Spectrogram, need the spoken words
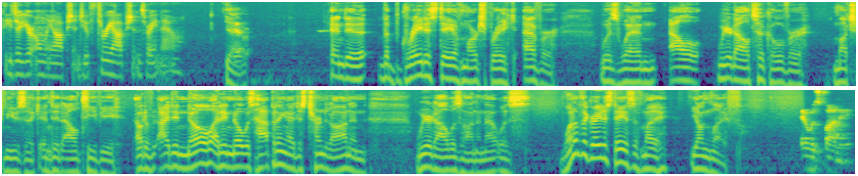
these are your only options. You have three options right now. Yeah. And uh, the greatest day of March break ever was when Al Weird Al took over Much Music and did Al TV. Out of I didn't know, I didn't know what was happening. I just turned it on and Weird Al was on and that was one of the greatest days of my young life. It was funny.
